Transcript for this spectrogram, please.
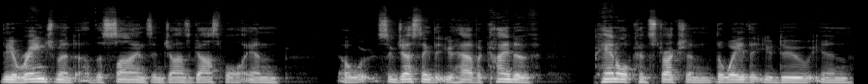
the arrangement of the signs in John's Gospel and uh, suggesting that you have a kind of panel construction the way that you do in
